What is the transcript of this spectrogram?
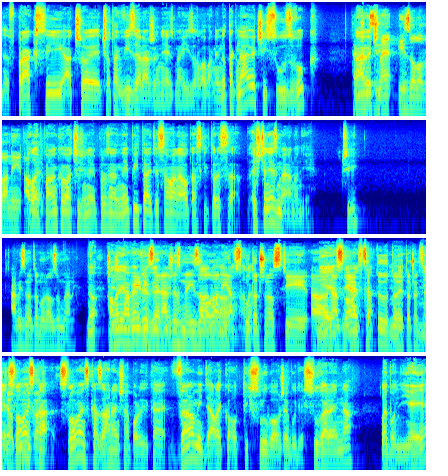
v praxi a čo, je, čo tak vyzerá, že nie sme izolovaní. No tak najväčší súzvuk... Takže najväčší... sme izolovaní, ale... Ale pán Kovačič, ne, prosím, nepýtajte sa ma na otázky, ktoré sa... Ešte nie sme, áno, nie. Či? Aby sme tomu rozumeli. No, ale ja viem, že... Vyzerá, že sme izolovaní áno, áno, áno. a v skutočnosti nie, nás neakceptujú. To nie, je to, čo chcete nie, Slovenská, Slovenská zahraničná politika je veľmi ďaleko od tých slubov, že bude suverénna, lebo nie je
